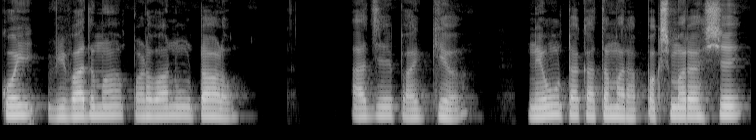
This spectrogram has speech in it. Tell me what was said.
કોઈ વિવાદમાં પડવાનું ટાળો. આજે ભાગ્ય નેવું ટકા તમારા પક્ષમાં રહેશે.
